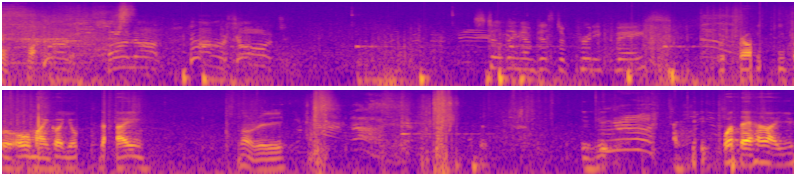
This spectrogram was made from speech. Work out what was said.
Oh fuck. Oh, Still think I'm just a pretty face? Throw people. Oh my god, you're dying. Not really. Is it? What the hell are you?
